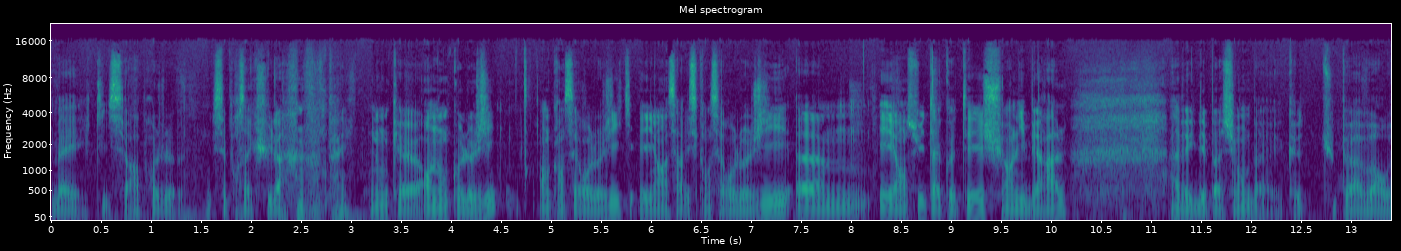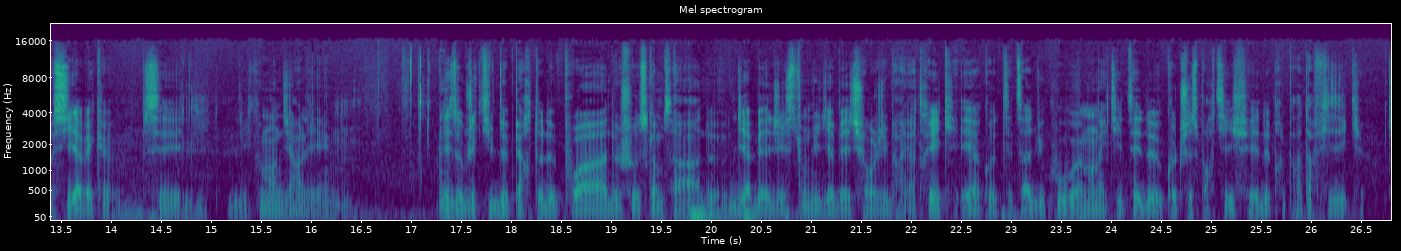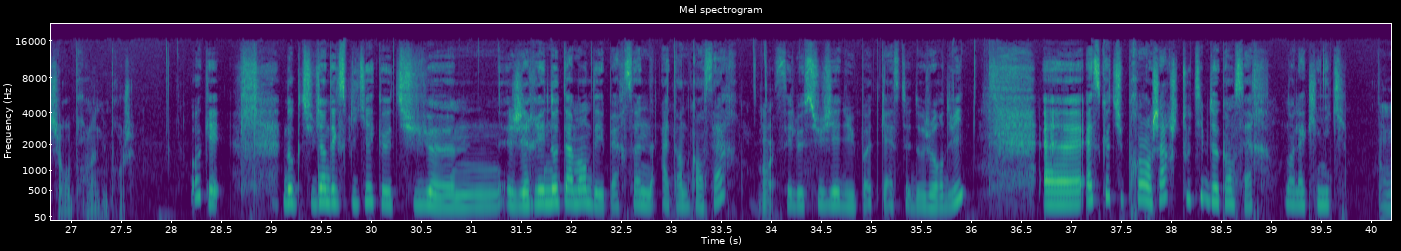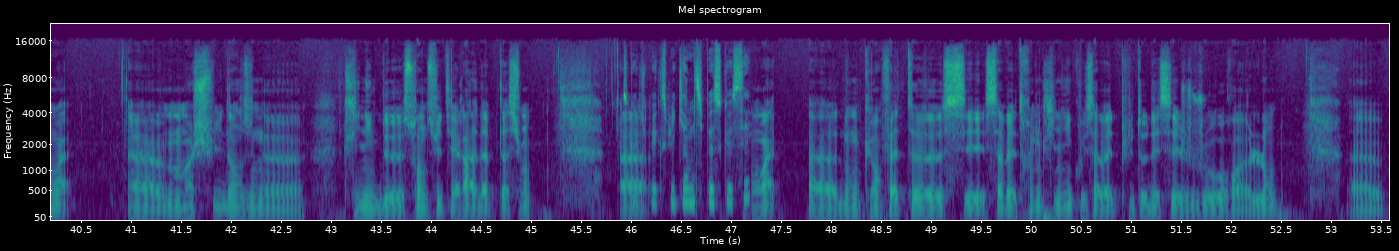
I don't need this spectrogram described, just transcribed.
ben, qui se rapproche de... C'est pour ça que je suis là. Donc en oncologie, en cancérologie, ayant un service cancérologie. et ensuite, à côté, je suis en libéral avec des patients bah, que tu peux avoir aussi avec euh, les, comment dire, les, les objectifs de perte de poids, de choses comme ça, de diabète, gestion du diabète, chirurgie bariatrique. Et à côté de ça, du coup, euh, mon activité de coach sportif et de préparateur physique qui reprend l'année prochaine. Ok. Donc tu viens d'expliquer que tu euh, gérais notamment des personnes atteintes de cancer. C'est le sujet du podcast d'aujourd'hui. Est-ce que tu prends en charge tout type de cancer dans la clinique? Ouais. Euh, moi, je suis dans une euh, clinique de soins de suite et réadaptation. Est-ce que tu peux expliquer un petit peu ce que c'est? Ouais. Euh, donc, en fait, c'est, ça va être une clinique où ça va être plutôt des séjours longs.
